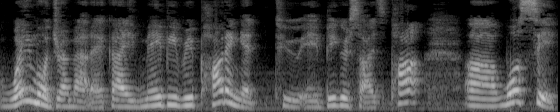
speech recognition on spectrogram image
way more dramatic. I may be repotting it to a bigger size pot uh, we'll see.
